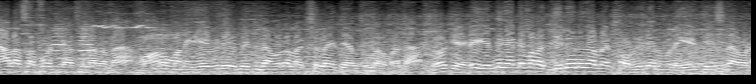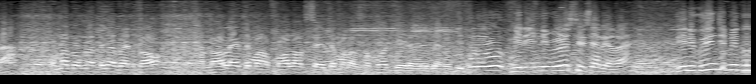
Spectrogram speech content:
చాలా సపోర్ట్ చేస్తున్నారన్న. మనం మన ఏ వీడియో పెట్టినా కూడా లక్షలు అయితే వెళ్తుంది అనమాట ఓకే ఎందుకంటే మనం జెన్యున్గా పెడతాం వీడియోలు కూడా. ఏం చేసినా కూడా ఉన్నది ఉన్నట్టుగా పెడతాం. అందువల్ల అయితే మన ఫాలోవర్స్ అయితే మనం సపోర్ట్ చేయడం జరుగుతుంది. ఇప్పుడు మీరు ఇన్ని వీడియోస్ తీశారు కదా దీని గురించి మీకు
